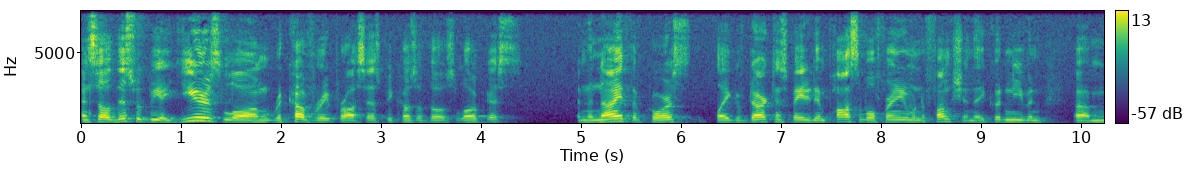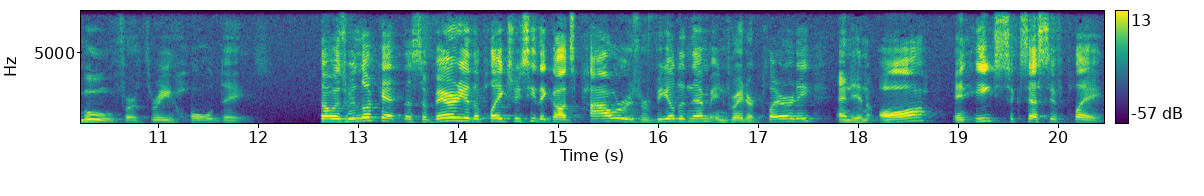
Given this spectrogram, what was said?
And so this would be a years long recovery process because of those locusts. And the ninth, of course, the plague of darkness made it impossible for anyone to function. They couldn't even uh, move for three whole days. So, as we look at the severity of the plagues, we see that God's power is revealed in them in greater clarity and in awe in each successive plague.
